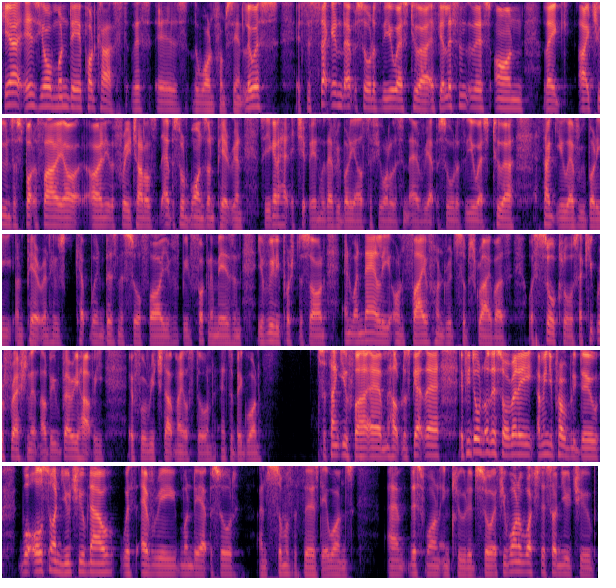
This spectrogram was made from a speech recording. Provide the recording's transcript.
Here is your Monday podcast. This is the one from St. Louis. It's the second episode of the US tour. If you listen to this on like iTunes or Spotify or, or any of the free channels, episode one's on Patreon. So you're going to have to chip in with everybody else if you want to listen to every episode of the US tour. Thank you, everybody on Patreon who's kept winning business so far. You've been fucking amazing. You've really pushed us on. And we're nearly on 500 subscribers. We're so close. I keep refreshing it and I'll be very happy if we reach that milestone. It's a big one. So thank you for um, helping us get there. If you don't know this already, I mean you probably do. We're also on YouTube now with every Monday episode and some of the Thursday ones. Um, this one included. So if you want to watch this on YouTube,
